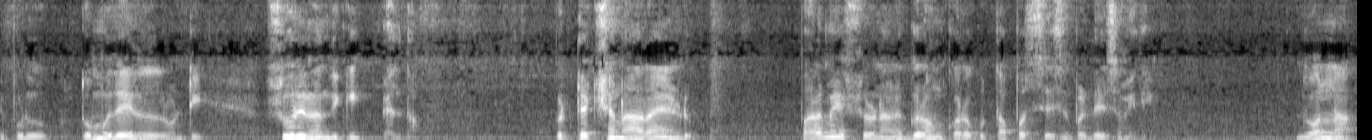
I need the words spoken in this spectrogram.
ఇప్పుడు తొమ్మిదేళ్ళటువంటి సూర్యనందికి వెళ్దాం. ప్రత్యక్ష నారాయణుడు పరమేశ్వరుని అనుగ్రహం కొరకు తపస్సు చేసిన ప్రదేశం ఇది. అందువలన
